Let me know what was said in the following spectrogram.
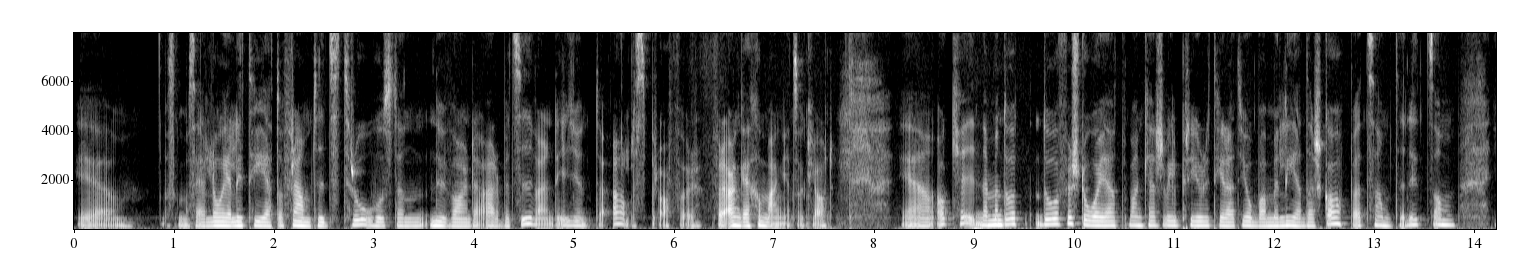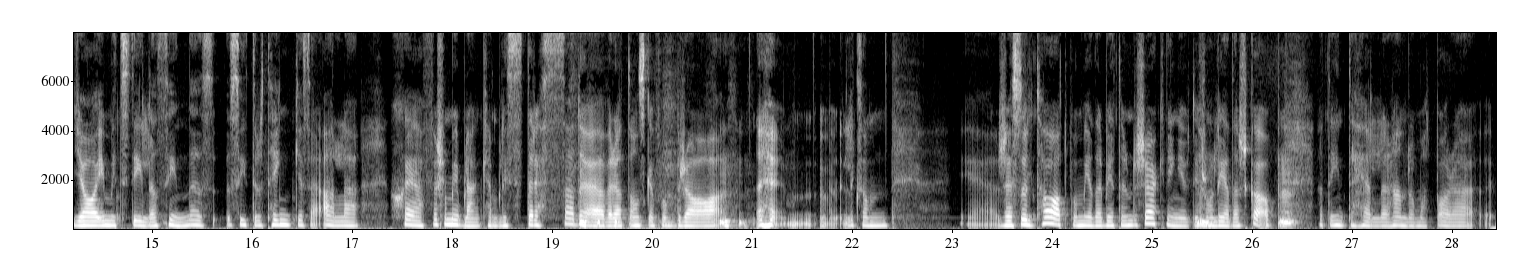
eh, vad ska man säga, lojalitet och framtidstro hos den nuvarande arbetsgivaren. Det är ju inte alls bra för, för engagemanget såklart. Eh, Okej, okay. men då, då förstår jag att man kanske vill prioritera att jobba med ledarskapet samtidigt som jag i mitt stilla sinne sitter och tänker så här, alla chefer som ibland kan bli stressade över att de ska få bra liksom, eh, resultat på medarbetarundersökning utifrån mm. ledarskap. Mm. Att det inte heller handlar om att bara eh,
